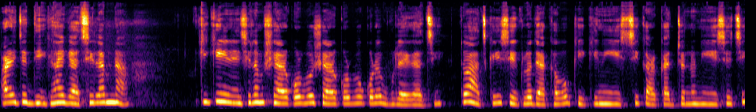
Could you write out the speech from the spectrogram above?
আর এই যে দীঘায় গেছিলাম না, কি কি এনেছিলাম শেয়ার করব শেয়ার করব করে ভুলে গেছি। তো আজকেই সেগুলো দেখাবো, কি কি নিয়ে এসেছি, কার কার জন্য নিয়ে এসেছি।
